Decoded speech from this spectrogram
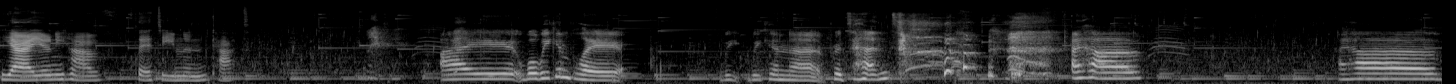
Yeah, I only have 13 and cat. I well, we can play. We we can uh, pretend. I have. I have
